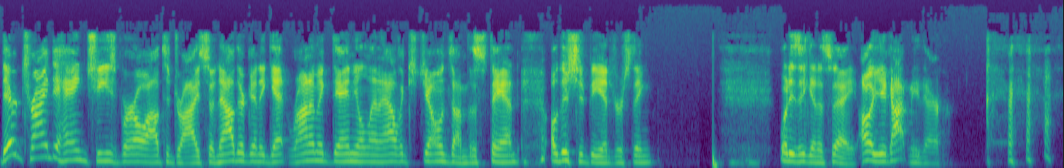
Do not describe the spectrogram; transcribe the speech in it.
They're trying to hang Chesebro out to dry, so now they're going to get Ronna McDaniel and Alex Jones on the stand. Oh, this should be interesting. What is he going to say? Oh, you got me there.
